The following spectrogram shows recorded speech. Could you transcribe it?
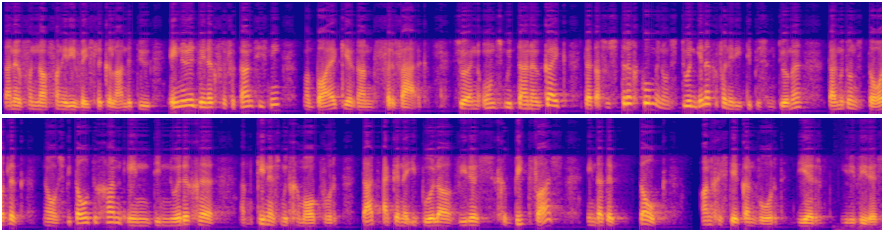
dan nou van van hierdie westelike lande toe en nie noodwendig vir vakansies nie, maar baie keer dan vir werk. So en ons moet dan nou kyk dat as ons terugkom en ons toon enige van hierdie tipe simptome, dan moet ons dadelik na hospitaal toe gaan en die nodige um, kennis moet gemaak word dat ek in 'n Ebola virus gebied was en dat ek dalk aangesteek kan word deur hierdie virus.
